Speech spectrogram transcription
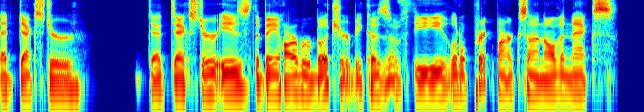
that dexter that dexter is the bay harbor butcher because of the little prick marks on all the necks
